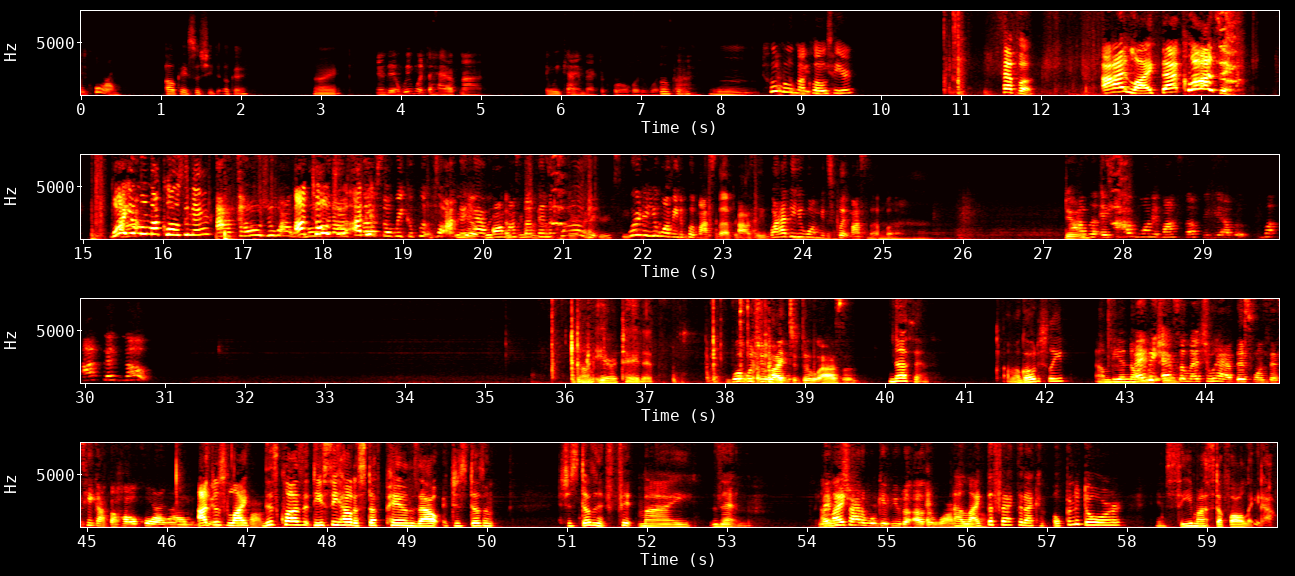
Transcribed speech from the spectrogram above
in Coral. Okay, so she okay. All right. And then we went to Half Knot, and we came back to Coral, but it wasn't Okay. time. Hmm. Who At the moved my clothes Inn. here? Heifer. I like that closet. Why you move my clothes in there? I told you I was I moving told you our I stuff did- so we could put so I could Yeah, have all my stuff in the closet. accuracy. Where do you want me to put my stuff, Ozzy? Why do you want me to split my stuff up? Do. Ozzy, if I wanted my stuff together, But I said no. I'm irritated. what would you like to do, Ozzy? Nothing. I'm gonna go to sleep. I'm being annoyed Maybe with you. Exa let you have this one since he got the whole coral room. I just like closet. this closet. Do you see how the stuff pans out? It just doesn't. It just doesn't fit my zen. Maybe I like. Shadow will give you the other wardrobe. I like the fact that I can open the door and see my stuff all laid out.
